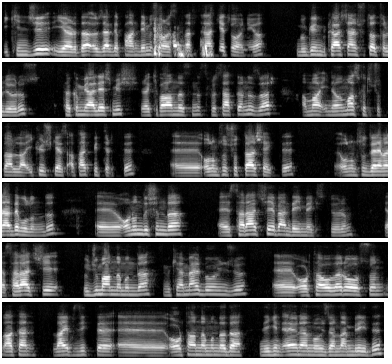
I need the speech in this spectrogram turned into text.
İkinci yarıda özellikle pandemi sonrasında felaket oynuyor. Bugün birkaç tane şut hatırlıyoruz. Takım yerleşmiş, rakip alandasınız, fırsatlarınız var. Ama inanılmaz kötü şutlarla 2-3 kez atak bitirtti. E, olumsuz şutlar çekti. E, olumsuz denemelerde bulundu. E, onun dışında e, Saracchi'ye ben değinmek istiyorum. Ya Saracchi hücum anlamında mükemmel bir oyuncu. E, orta yolları olsun. Zaten Leipzig'te e, orta anlamında da ligin en önemli oyuncularından biriydi.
